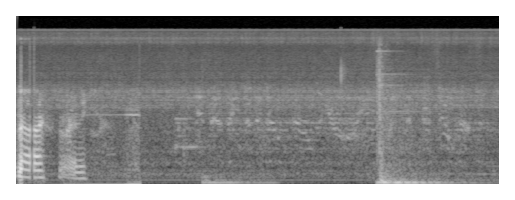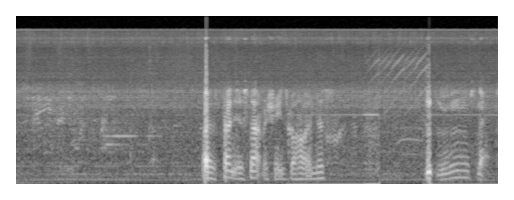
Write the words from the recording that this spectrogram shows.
No, not really. There's plenty of snap machines behind us. Mm, snacks.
